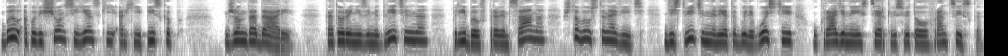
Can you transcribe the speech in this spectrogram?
был оповещен сиенский архиепископ Джон Дадари, который незамедлительно прибыл в Провенцано, чтобы установить, действительно ли это были гости, украденные из церкви святого Франциска.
